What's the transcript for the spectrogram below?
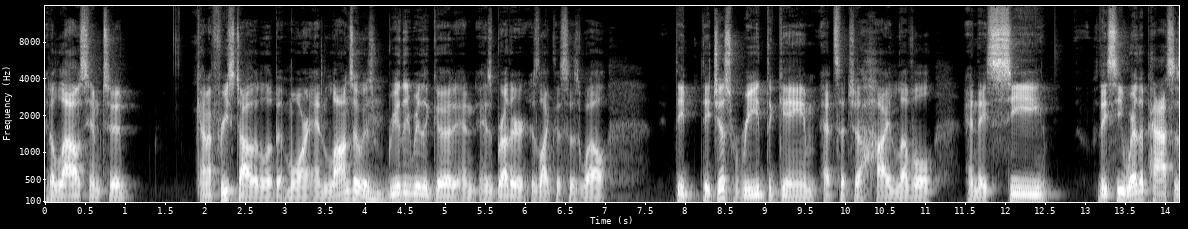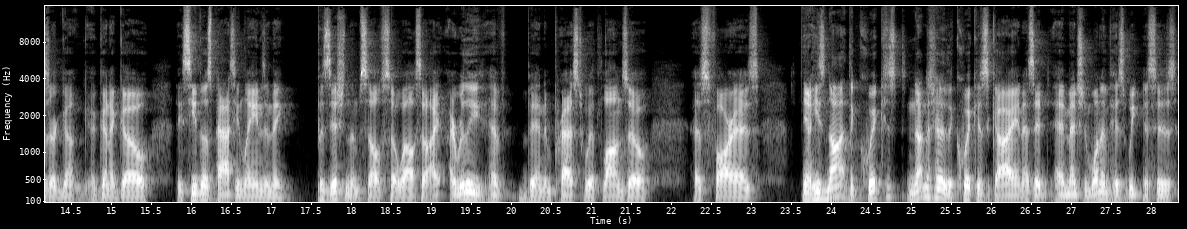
it allows him to kind of freestyle it a little bit more. And Lonzo is mm-hmm. really, really good, and his brother is like this as well. They they just read the game at such a high level, and they see they see where the passes are, go- are going to go. They see those passing lanes, and they position themselves so well. So I, I really have been impressed with Lonzo as far as you know he's not the quickest, not necessarily the quickest guy. And as I, I mentioned, one of his weaknesses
